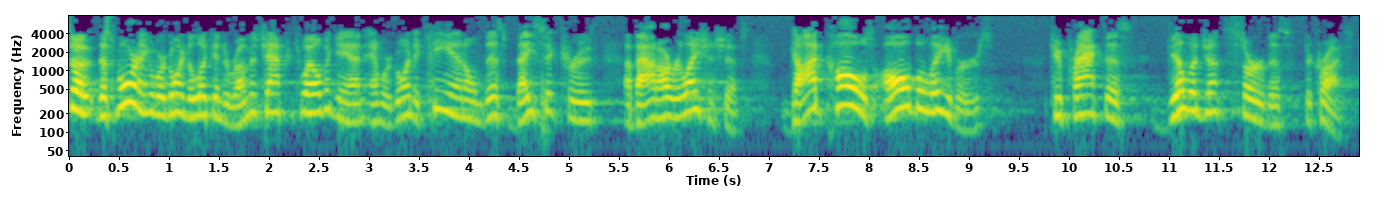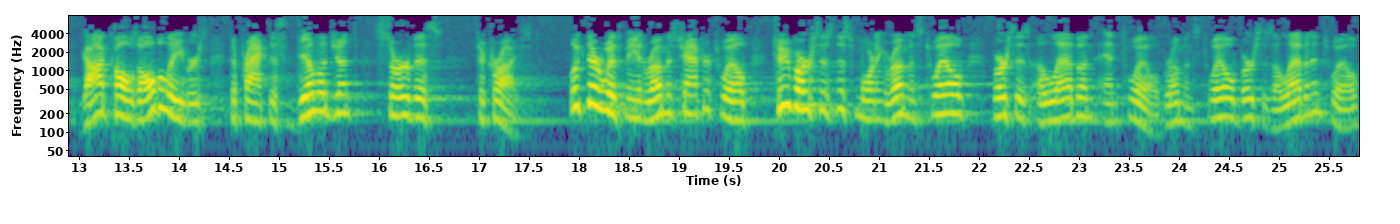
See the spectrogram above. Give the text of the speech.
So this morning we're going to look into Romans chapter 12 again, and we're going to key in on this basic truth about our relationships. God calls all believers to practice diligent service to Christ. God calls all believers to practice diligent service to Christ. Look there with me in Romans chapter 12, two verses this morning, Romans 12, verses 11 and 12. Romans 12, verses 11 and 12.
